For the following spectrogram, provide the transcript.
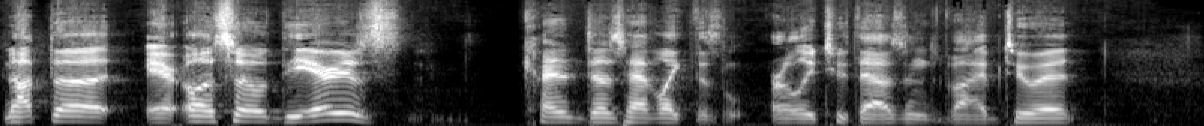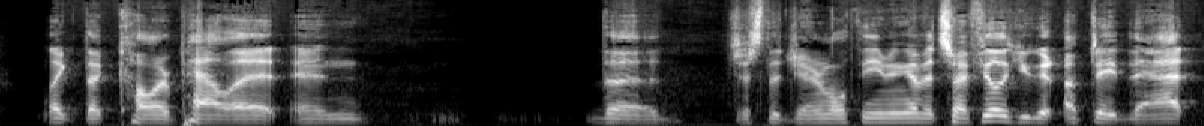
not the air. Oh, so the areas kind of does have like this early two thousands vibe to it, like the color palette and the just the general theming of it. So I feel like you could update that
